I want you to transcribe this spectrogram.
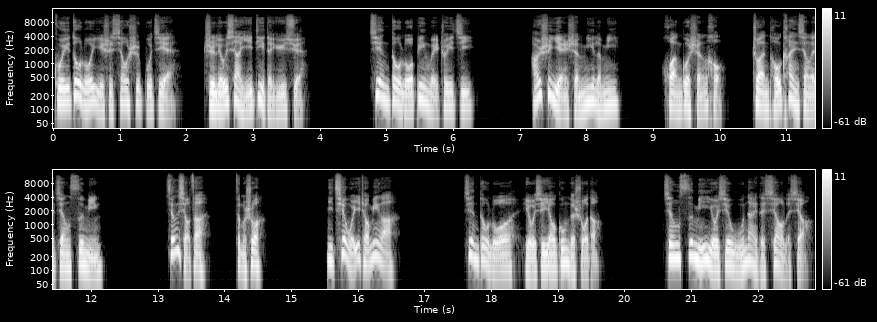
鬼斗罗已是消失不见，只留下一地的淤血。剑斗罗并未追击，而是眼神眯了眯，缓过神后。转头看向了江思明，江小子，怎么说？你欠我一条命啊！剑斗罗有些邀功的说道。江思明有些无奈的笑了笑，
